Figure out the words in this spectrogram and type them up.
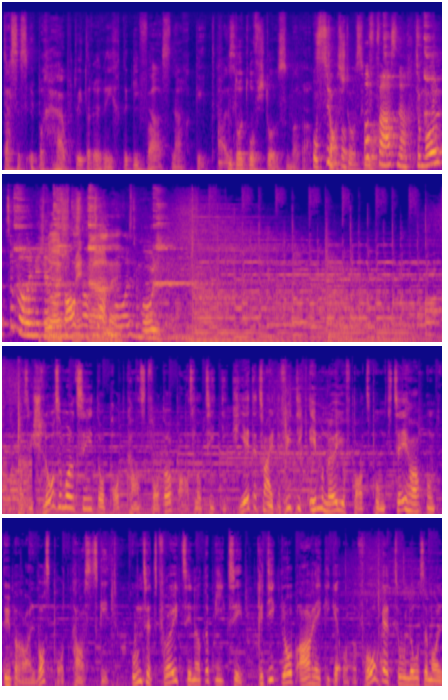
dass es überhaupt wieder eine richtige Fasnacht gibt. Also. Und darauf stoßen wir an. Auf Super. das stoßen wir Auf Fasnacht. Zum Wohl. Zum Wohl mit der Fasnacht zusammen. Zum Wohl. Das war «Los einmal», der Podcast von der Basler Zeitung. Jeden zweiten Freitag immer neu auf batz.ch und überall, wo es Podcasts gibt. Uns hat es gefreut, sind ihr dabei gewesen. Kritik, Lob, Anregungen oder Fragen zu «Los einmal»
